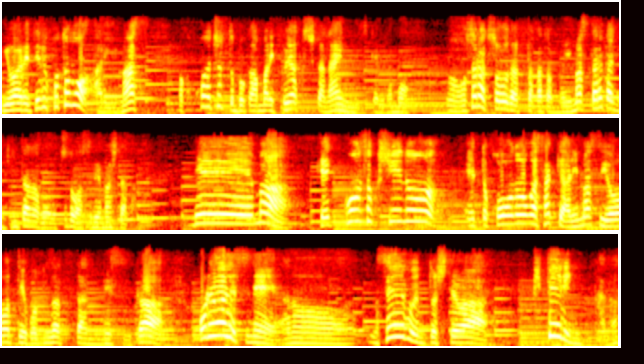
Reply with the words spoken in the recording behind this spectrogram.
言われてることもあります。まあ、ここはちょっと僕あんまり不訳しかないんですけれども、うん、おそらくそうだったかと思います。誰かに聞いたのかちょっと忘れましたが。で、まあ、結婚促進の、えっと、効能がさっきありますよっていうことだったんですが、これはですね、あのー、成分としては、ピペリンかな？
